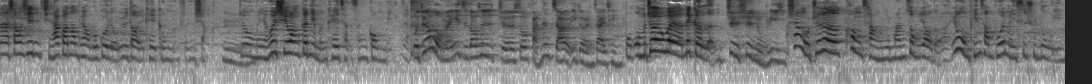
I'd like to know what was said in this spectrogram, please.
那相信其他观众朋友如果有遇到，也可以跟我们分享。嗯，就我们也会希望跟你们可以产生共鸣。我觉得我们一直都是觉得说，反正只要有一个人在听，我我们就会为了那个人继续努力。像我觉得控场也蛮重要的啦，因为我们平常不会没事去录音。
